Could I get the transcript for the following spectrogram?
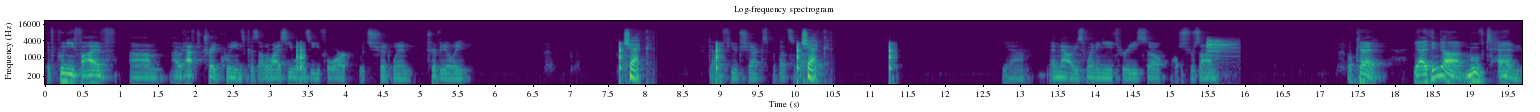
If queen e5, um, I would have to trade queens because otherwise he wins e4, which should win trivially. Check. Got a few checks, but that's check. It. Yeah, and now he's winning e3, so I'll just resign. Okay. Yeah, I think uh, move 10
